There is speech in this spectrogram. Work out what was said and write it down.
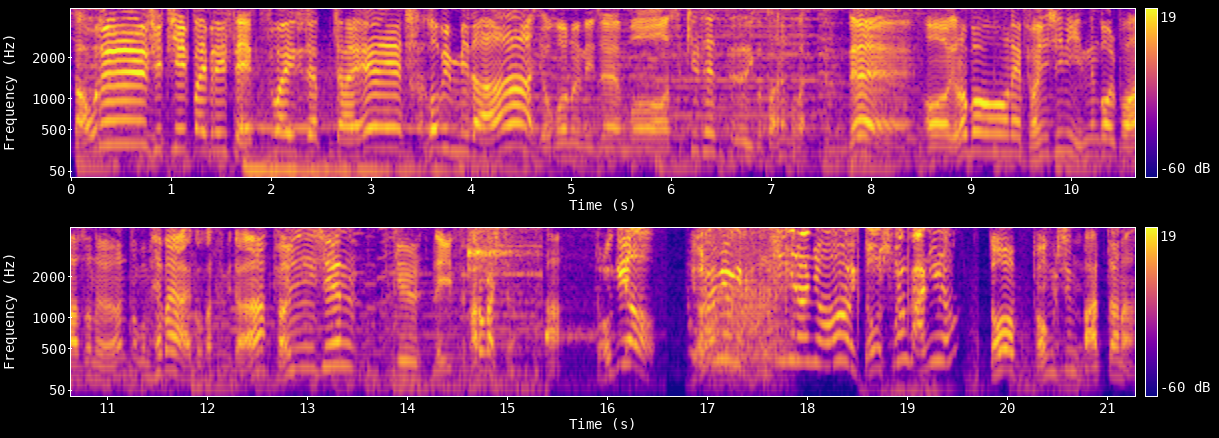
자 오늘 GTA5 레이스 XY 제작자의 작업입니다. 요거는 이제 뭐 스킬 테스트 이것도 하는 것 같은데 어 여러 번의 변신이 있는 걸 봐서는 조금 해봐야 알 것 같습니다. 변신 스킬 레이스 바로 가시죠. 아 저기요 여러 명이 병신이라뇨 너무 심한 거 아니에요? 너 병신 맞잖아.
